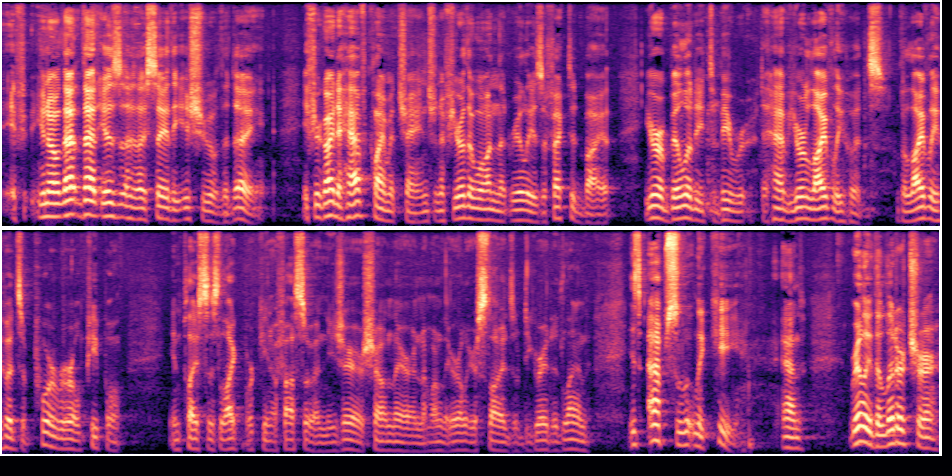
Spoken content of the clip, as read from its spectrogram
If you know that that is, as I say, the issue of the day. If you're going to have climate change, and if you're the one that really is affected by it, your ability to be to have your livelihoods, the livelihoods of poor rural people, in places like Burkina Faso and Niger, shown there in one of the earlier slides of degraded land, is absolutely key. And really, the literature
